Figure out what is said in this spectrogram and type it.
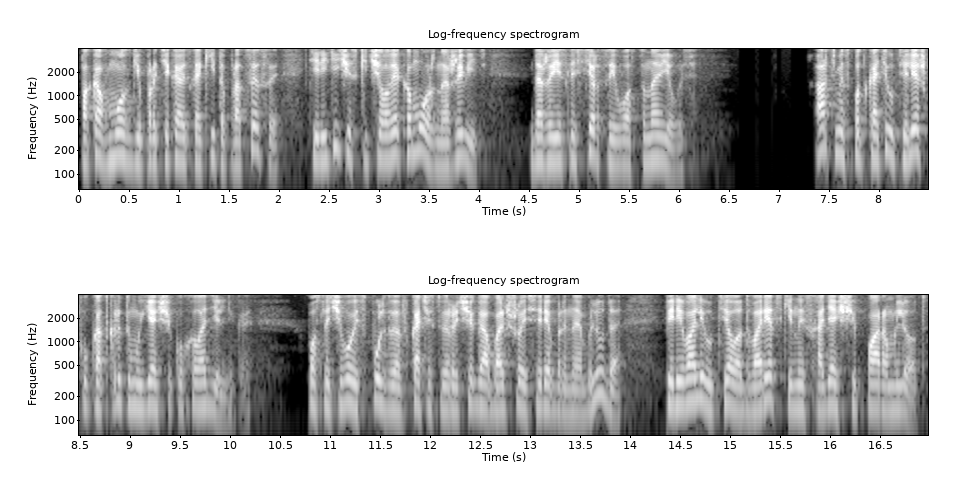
Пока в мозге протекают какие-то процессы, теоретически человека можно оживить, даже если сердце его остановилось. Артемис подкатил тележку к открытому ящику холодильника, после чего, используя в качестве рычага большое серебряное блюдо, перевалил тело дворецки на исходящий паром лед.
